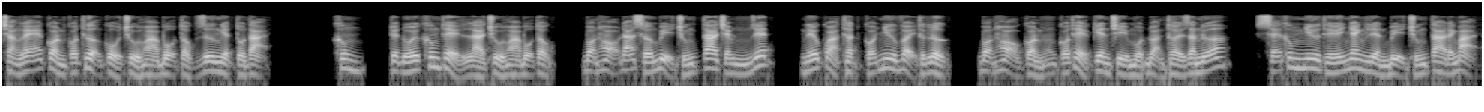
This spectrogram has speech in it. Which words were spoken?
Chẳng lẽ còn có thượng cổ chủ hòa bộ tộc dư nghiệt tồn tại? Không, tuyệt đối không thể là chủ hòa bộ tộc, bọn họ đã sớm bị chúng ta chém giết, nếu quả thật có như vậy thực lực, bọn họ còn có thể kiên trì một đoạn thời gian nữa, sẽ không như thế nhanh liền bị chúng ta đánh bại.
